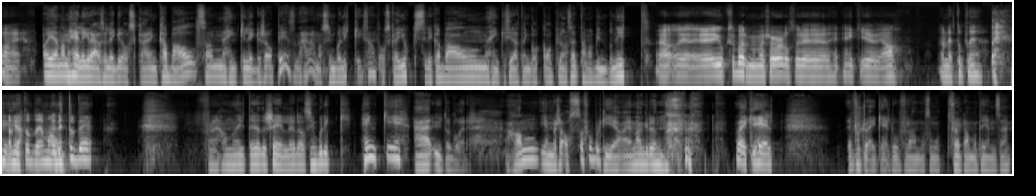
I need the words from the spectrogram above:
Nei. Og gjennom hele greia så legger Oskar en kabal som Henki legger seg oppi. Så det her er noe symbolikk. ikke sant? Oskar jukser i kabalen, men Henki sier at den går ikke opp uansett. Han må begynne på nytt. Ja, og jeg, jeg jukser bare med meg sjøl, og så Henki Ja, det er nettopp det. Det er nettopp det, Det er nettopp det. For han er ute og redder sjeler og symbolikk. Henki er ute og går. Han gjemmer seg også for politiet av en eller annen grunn. det er ikke helt Det forstår jeg ikke helt hvorfor han også måtte, følte han måtte gjemme seg.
